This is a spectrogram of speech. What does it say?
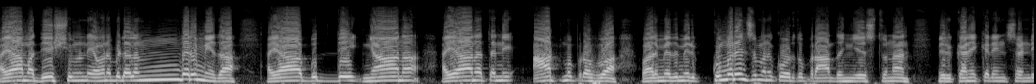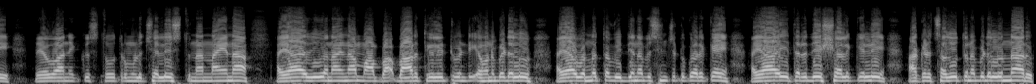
అయా మా దేశంలో యవన బిడ్డలందరి మీద అయా బుద్ధి జ్ఞాన అయాన తండ్రి ఆత్మ ప్రభు వారి మీద మీరు కుమరించమని కోరుతూ ప్రార్థన చేస్తున్నాను. మీరు కనికరించండి. దేవానికి స్తోత్రములు చెల్లిస్తున్నాను నాయన. అయా ఇదిగో నాయన మా భా- భారతీయులు ఇటువంటి యవన బిడ్డలు అయా ఉన్నత విద్యను అభ్యసించుట కొరకై అయా ఇతర దేశాలకు వెళ్ళి అక్కడ చదువుతున్న బిడ్డలు ఉన్నారు.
